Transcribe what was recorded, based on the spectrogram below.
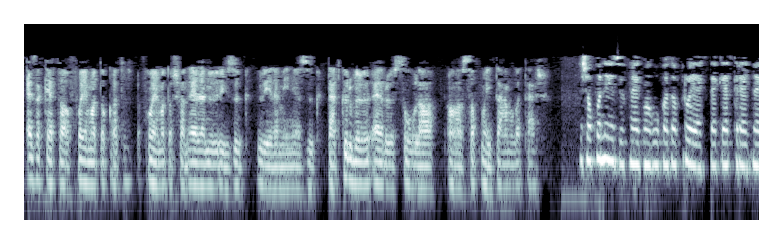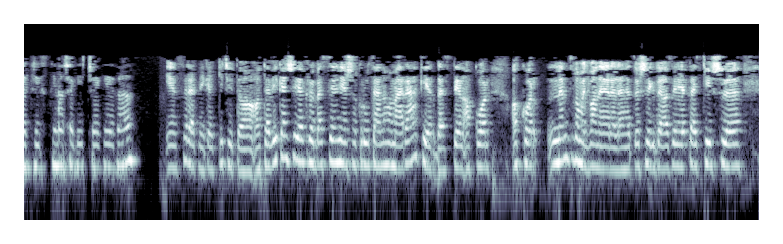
ezeket a folyamatokat folyamatosan ellenőrizzük, véleményezzük. Tehát körülbelül erről szól a, a szakmai támogatás. És akkor nézzük meg magukat a projekteket Kretner Krisztina segítségével. Én szeretnék egy kicsit a, a tevékenységekről beszélni, és akkor utána, ha már rákérdeztél, akkor, akkor nem tudom, hogy van erre lehetőség, de azért egy kis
